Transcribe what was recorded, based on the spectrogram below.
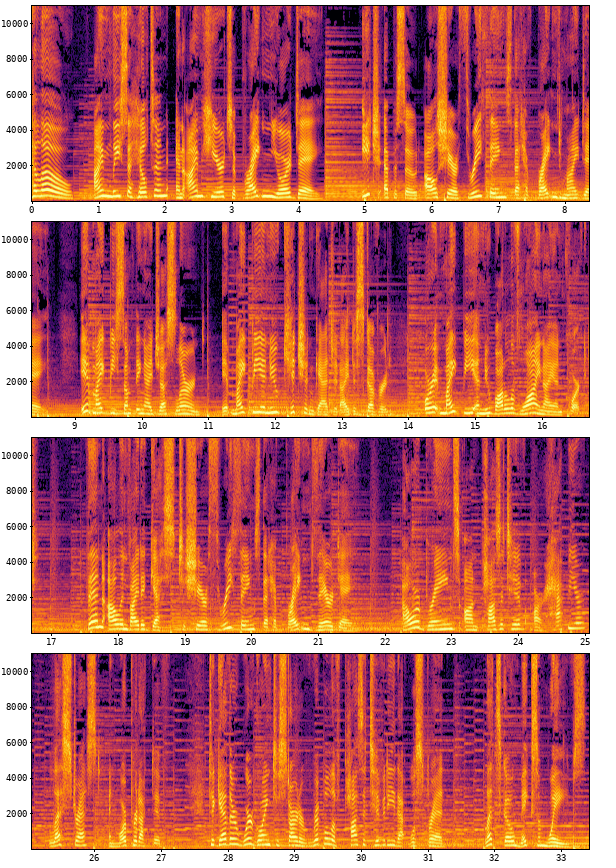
Hello, I'm Lisa Hylton, and I'm here to brighten your day. Each episode, I'll share three things that have brightened my day. It might be something I just learned, it might be a new kitchen gadget I discovered, or it might be a new bottle of wine I uncorked. Then I'll invite a guest to share three things that have brightened their day. Our brains on positive are happier, less stressed, and more productive. Together, we're going to start a ripple of positivity that will spread. Let's go make some waves.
